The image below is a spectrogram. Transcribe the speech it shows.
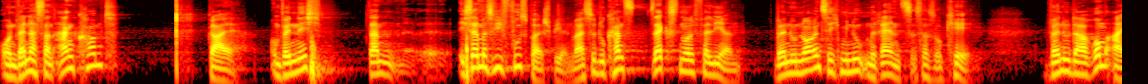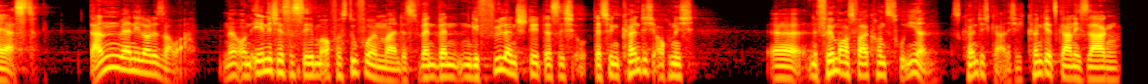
Und wenn das dann ankommt, geil. Und wenn nicht, dann, äh, ich sage mal, es ist wie Fußball spielen. Weißt du, du kannst 6-0 verlieren. Wenn du 90 Minuten rennst, ist das okay. Wenn du da rumeierst, dann werden die Leute sauer. Ne? Und ähnlich ist es eben auch, was du vorhin meintest. Wenn, wenn ein Gefühl entsteht, dass ich, deswegen könnte ich auch nicht eine Filmauswahl konstruieren. Das könnte ich gar nicht. Ich könnte jetzt gar nicht sagen,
